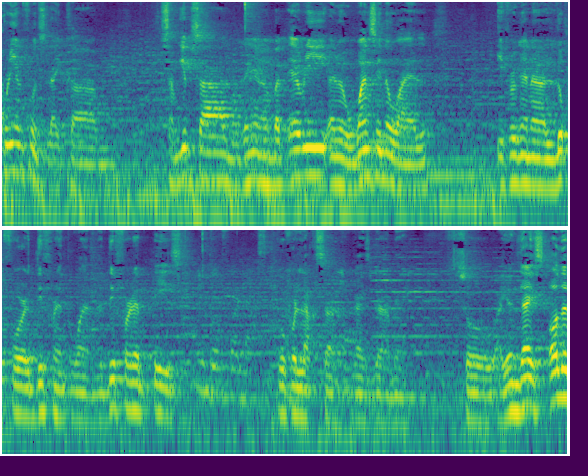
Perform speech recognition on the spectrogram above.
Korean foods like um, samgyeopsal, mga ganyan. But every, ano, once in a while, if you're gonna look for a different one, a different taste, You go for last. go for laksa. Guys grabe. So ayun guys. All the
